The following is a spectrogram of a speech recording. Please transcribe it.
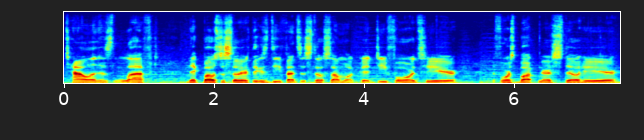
talent has left. Nick Bosa's still here. I think his defense is still somewhat good. Dee Ford's here. DeForest Buckner's still here.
